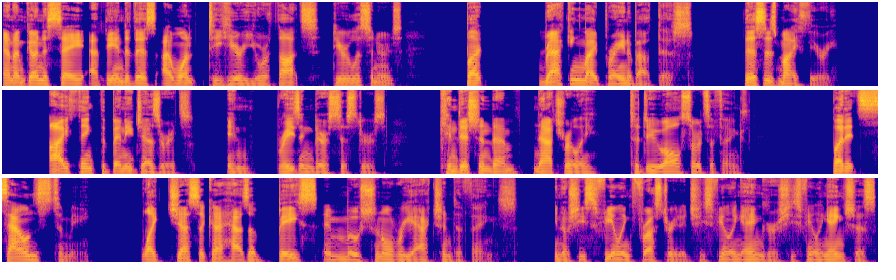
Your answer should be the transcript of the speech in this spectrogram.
And I'm going to say at the end of this, I want to hear your thoughts, dear listeners. Racking my brain about this, this is my theory. I think the Bene Gesserits, in raising their sisters, conditioned them naturally to do all sorts of things. But it sounds to me like Jessica has a base emotional reaction to things. You know, she's feeling frustrated, she's feeling anger, she's feeling anxious.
